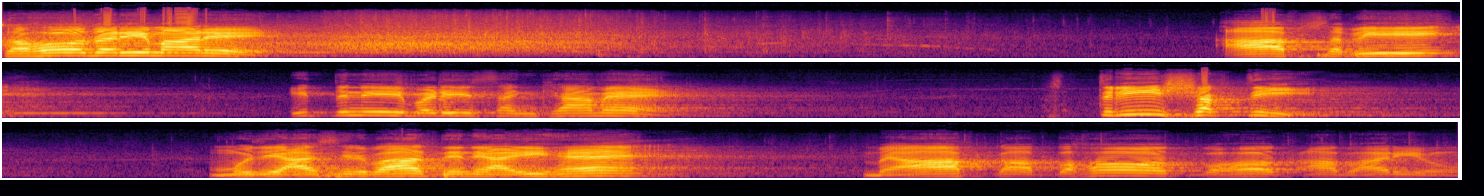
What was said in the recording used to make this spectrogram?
सहोदरी मारे। आप सभी इतनी बड़ी संख्या में स्त्री शक्ति मुझे आशीर्वाद देने आई है। मैं आपका बहुत बहुत आभारी हूँ।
